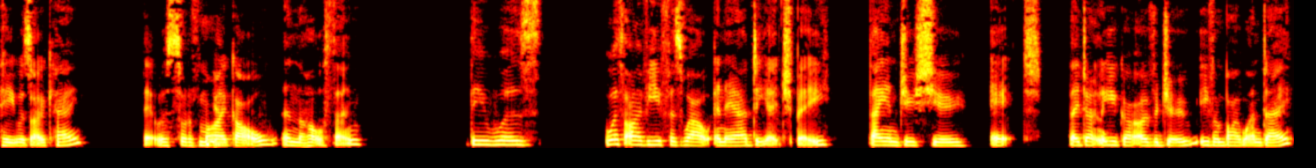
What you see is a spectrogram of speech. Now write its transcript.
he was okay. That was sort of my yeah. goal in the whole thing there was with IVF as well in our DHB, they induce you at, they don't let you go overdue even by one day.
